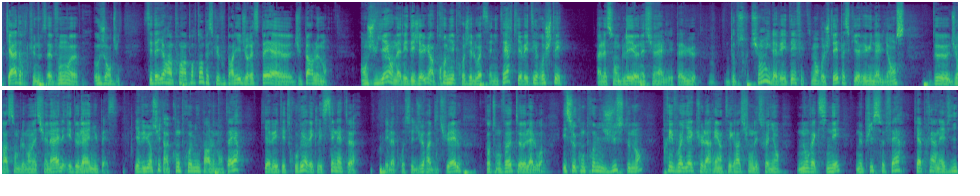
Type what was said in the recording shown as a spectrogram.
cadre que nous avons euh, aujourd'hui. C'est d'ailleurs un point important parce que vous parliez du respect euh, du Parlement. En juillet, on avait déjà eu un premier projet de loi sanitaire qui avait été rejeté à l'Assemblée euh, nationale. Il n'y avait pas eu d'obstruction, il avait été effectivement rejeté parce qu'il y avait eu une alliance du Rassemblement national et de la NUPES. Il y avait eu ensuite un compromis parlementaire qui avait été trouvé avec les sénateurs. C'est la procédure habituelle quand on vote la loi. Et ce compromis, justement, prévoyait que la réintégration des soignants non vaccinés ne puisse se faire qu'après un avis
